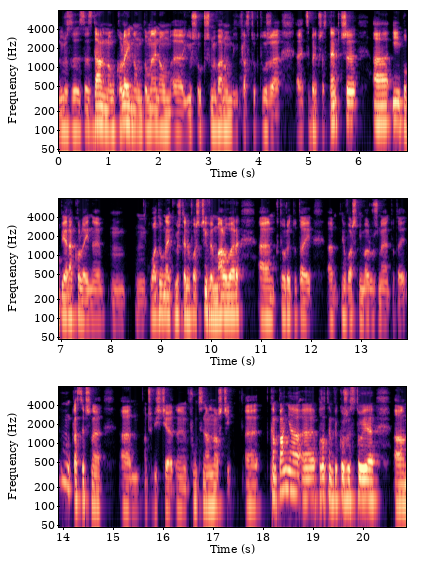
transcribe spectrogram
już ze zdalną kolejną domeną e, już utrzymywaną w infrastrukturze e, cyberprzestępczy i pobiera kolejny mm, ładunek, już ten właściwy malware, który tutaj właśnie ma różne tutaj mm, klasyczne oczywiście e, funkcjonalności. E, kampania e, poza tym wykorzystuje e,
